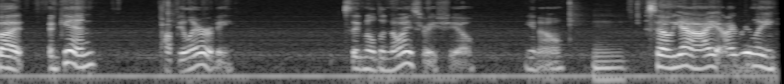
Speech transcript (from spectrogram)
But again, popularity, signal to noise ratio, you know. Mm, So yeah, I, I really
